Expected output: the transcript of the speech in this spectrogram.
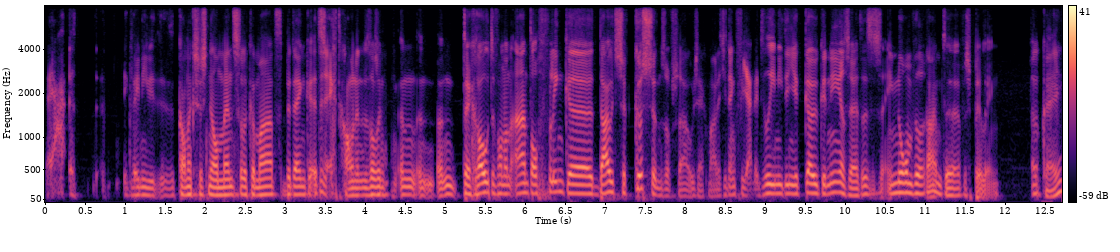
nou ja, het- ik weet niet. Kan ik zo snel menselijke maat bedenken? Het is echt gewoon. een- Het was een, een, een, een ter grootte van een aantal flinke Duitse kussens of zo. Zeg maar. Dat je denkt: van ja, dit wil je niet in je keuken neerzetten. Het is enorm veel ruimteverspilling. Oké.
